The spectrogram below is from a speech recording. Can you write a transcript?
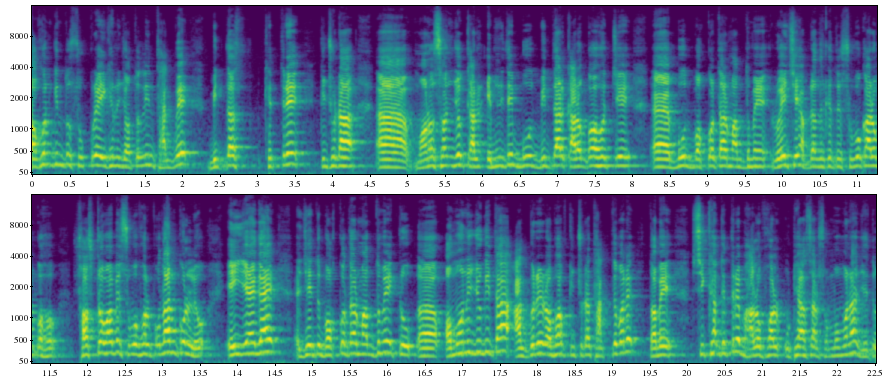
তখন কিন্তু শুক্র এখানে যতদিন থাকবে, বিদ্যা ক্ষেত্রে কিছুটা মনসংযোগ কারণ এমনিতেই বুধ বিদ্যার কারক গ্রহ হচ্ছে বুধ বক্রতার মাধ্যমে রয়েছে আপনাদের ক্ষেত্রে শুভ কারক গ্রহ ষষ্ঠভাবে শুভফল প্রদান করলেও এই জায়গায় যেহেতু বক্রতার মাধ্যমে একটু অমনোযোগিতা আগ্রহের অভাব কিছুটা থাকতে পারে তবে শিক্ষাক্ষেত্রে ভালো ফল উঠে আসার সম্ভাবনা যেহেতু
